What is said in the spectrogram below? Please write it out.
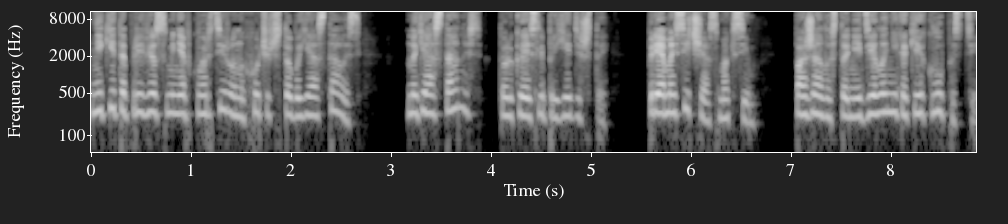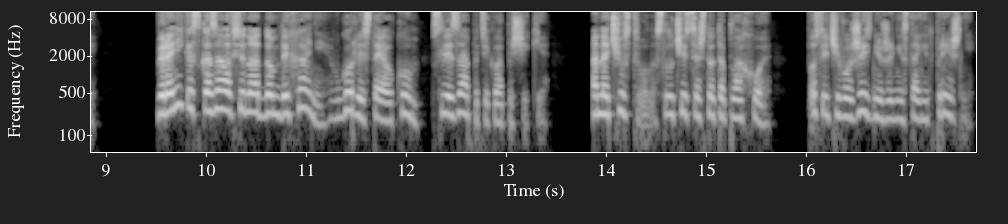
Никита привез меня в квартиру, он хочет, чтобы я осталась. Но я останусь, только если приедешь ты. Прямо сейчас, Максим. Пожалуйста, не делай никаких глупостей». Вероника сказала все на одном дыхании, в горле стоял ком, слеза потекла по щеке. Она чувствовала, случится что-то плохое, после чего жизнь уже не станет прежней.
